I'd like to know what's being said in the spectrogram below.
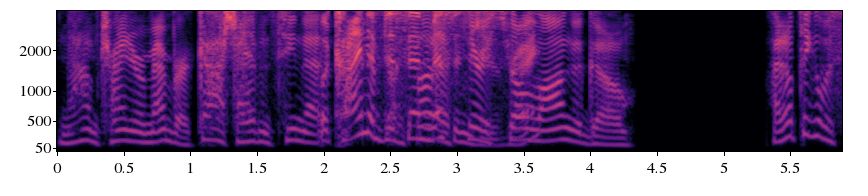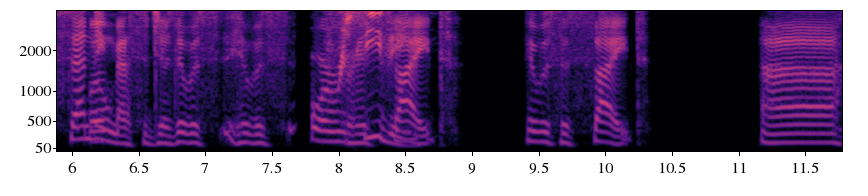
now I'm trying to remember. Gosh, I haven't seen that. But kind of to I send messages, series so right? long ago. I don't think it was sending Well- messages. It was it was Or receiving. sight. It was his sight. Uh,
